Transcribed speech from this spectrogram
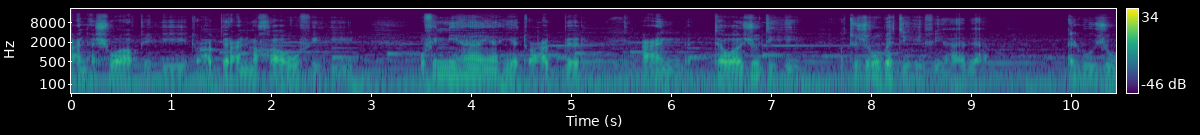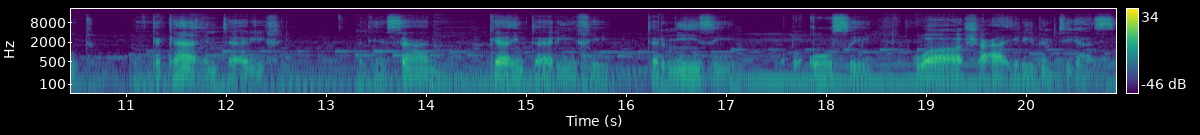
عن أشواقه تعبر عن مخاوفه وفي النهاية هي تعبر عن تواجده وتجربته في هذا الوجود ككائن تاريخي. الإنسان كائن تاريخي ترميزي وطقوسي وشعائري بامتياز.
